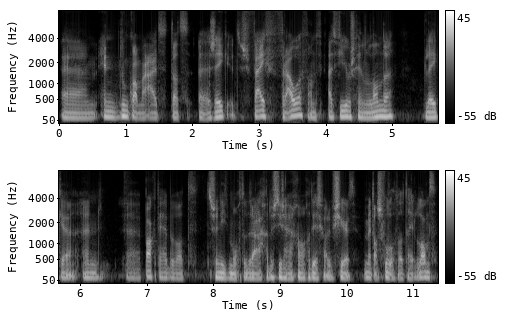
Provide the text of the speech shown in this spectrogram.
Ehm, en toen kwam eruit dat eh, zeker dus vijf vrouwen van, uit vier verschillende landen bleken een eh, pak te hebben wat ze niet mochten dragen. Dus die zijn gewoon gedisqualificeerd. Met als gevolg dat het hele land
